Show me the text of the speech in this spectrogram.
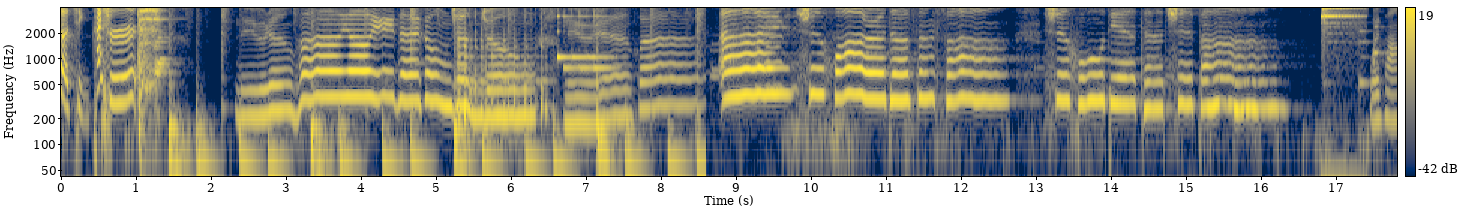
的，请开始。女人花摇曳在红尘中，女人花，爱是花儿的芬芳，是蝴蝶的翅膀。潍坊，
